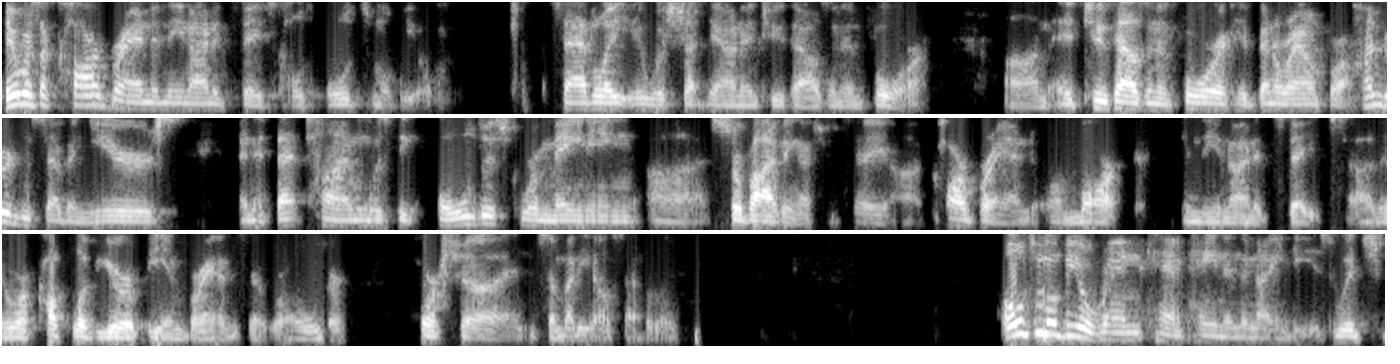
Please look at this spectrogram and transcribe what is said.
There was a car brand in the United States called Oldsmobile. Sadly, it was shut down in 2004. Um, in 2004, it had been around for 107 years, and at that time was the oldest remaining uh, surviving, I should say, uh, car brand or mark in the United States. Uh, there were a couple of European brands that were older, Porsche and somebody else, I believe. Oldsmobile ran campaign in the 90s, which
